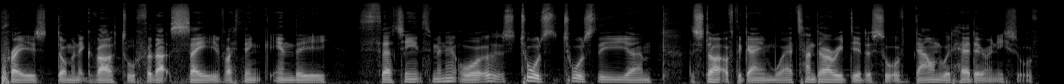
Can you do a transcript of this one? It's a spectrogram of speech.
praise Dominic Valtel for that save. I think in the 13th minute, or it was towards towards the um, the start of the game, where Tandari did a sort of downward header and he sort of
